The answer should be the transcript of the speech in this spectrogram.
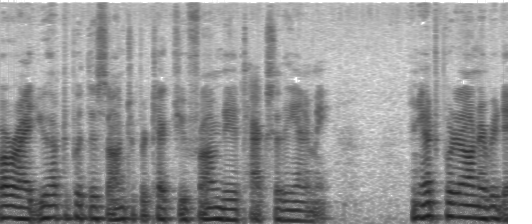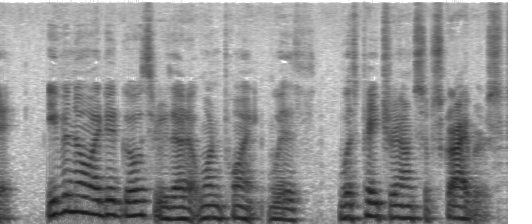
all right, you have to put this on to protect you from the attacks of the enemy and you have to put it on every day. Even though I did go through that at one point with with Patreon subscribers,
